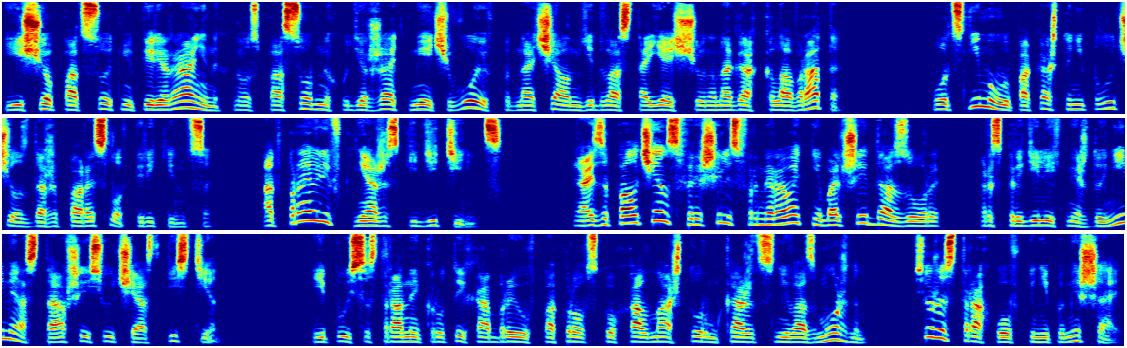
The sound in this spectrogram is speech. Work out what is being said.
Еще под сотню перераненных, но способных удержать меч воев под началом едва стоящего на ногах калаврата, вот с ним, увы, пока что не получилось даже пары слов перекинуться, отправили в княжеский детинец. А из ополченцев решили сформировать небольшие дозоры, распределив между ними оставшиеся участки стен. И пусть со стороны крутых обрывов Покровского холма штурм кажется невозможным, все же страховка не помешает.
